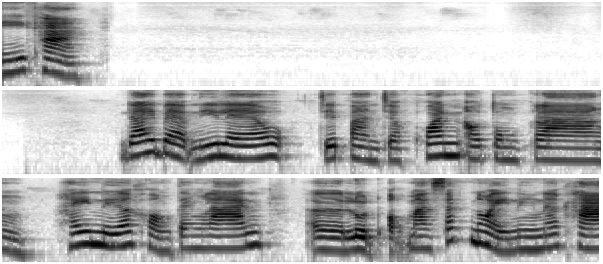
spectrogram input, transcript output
นี้ค่ะ ได้แบบนี้แล้วเจ๊ปานจะควันเอาตรงกลาง ให้เนื้อของแตงร้านหลุดออกมาสักหน่อยหนึ่งนะคะ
